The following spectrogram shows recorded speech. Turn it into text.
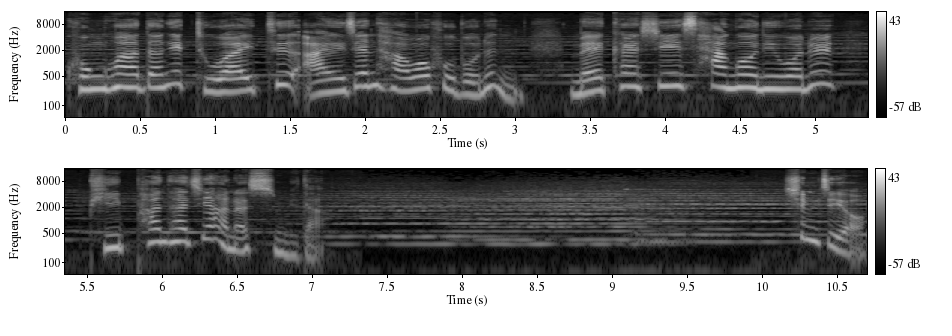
공화당의 드와이트 아이젠하워 후보는 메카시 상원의원을 비판하지 않았습니다. 심지어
